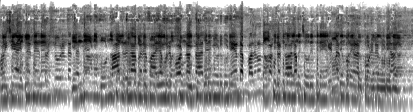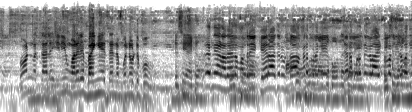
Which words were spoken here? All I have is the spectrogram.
ഭംഗിയായി തന്നെ തന്നെ തൃശ്ശൂരിന്റെ തന്നെ മാതൃകാപരമായ ഒരു ബോണ്ണത്താൽ നീണ്ട പതിനൊന്ന് വർഷക്കാലം ഗിന്നസ് ബുക്ക് കൂടിയാണ്. ബോൺമത്താൽ ഇനിയും വളരെ ഭംഗിയായി തന്നെ മുന്നോട്ട് പോകും ഇത് തന്നെയാണ്. അതായത് മന്ത്രി കെ രാജനുണ്ട്. അങ്ങനെ തുടങ്ങി ജനപ്രതിനിധികളായിട്ടുള്ള നിരവധി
